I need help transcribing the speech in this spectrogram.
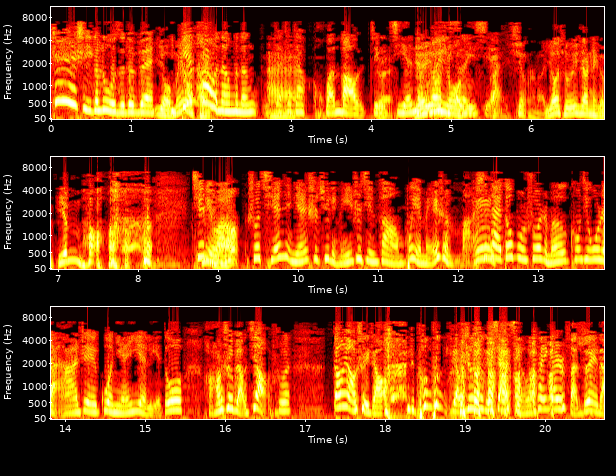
这是一个路子，对不对？有没有鞭炮能不能在在在环保这个节能绿色一些？百姓是吧？要求一下那个鞭炮。七女王说前几年市区里面一致禁放，不也没什么嘛？现在都不是说什么空气污染啊，这过年夜里都好好睡不了觉，说刚要睡着，这砰砰两声就给吓醒了。他应该是反对的。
